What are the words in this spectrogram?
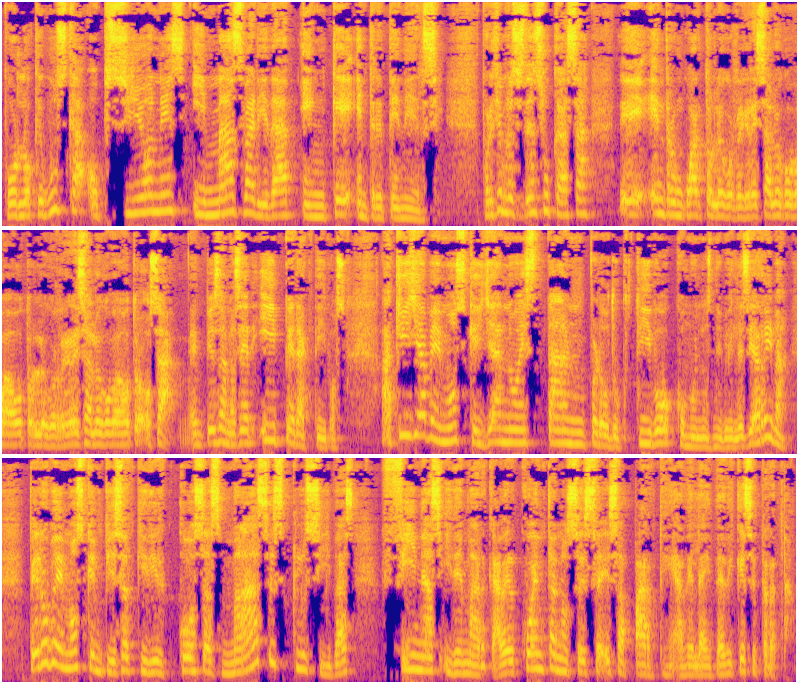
por lo que busca opciones y más variedad en qué entretenerse. Por ejemplo, si está en su casa, eh, entra un cuarto, luego regresa, luego va a otro, luego regresa, luego va a otro, o sea, empiezan a ser hiperactivos. Aquí ya vemos que ya no es tan productivo como en los niveles de arriba, pero vemos que empieza a adquirir cosas más exclusivas, finas y de marca. A ver, cuéntanos esa, esa parte, Adelaida, ¿de qué se trata?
